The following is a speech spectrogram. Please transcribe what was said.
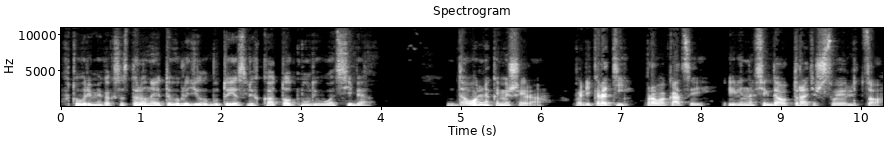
в то время как со стороны это выглядело, будто я слегка оттолкнул его от себя. «Довольно, Камишира? Прекрати провокации, или навсегда утратишь свое лицо».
